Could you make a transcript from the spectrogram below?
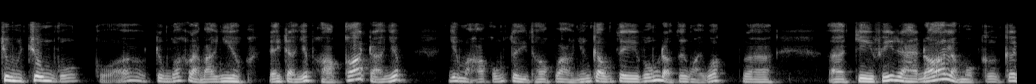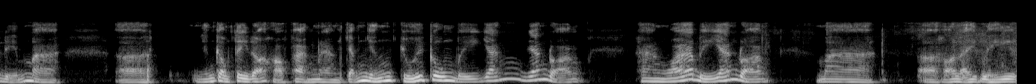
chung chung của của Trung Quốc là bao nhiêu để trợ giúp. Họ có trợ giúp nhưng mà họ cũng tùy thuộc vào những công ty vốn đầu tư ngoại quốc và uh, chi phí ra. Đó là một cái điểm mà uh, những công ty đó họ phàn nàn chẳng những chuỗi cung bị gián gián đoạn hàng hóa bị gián đoạn mà uh, họ lại bị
